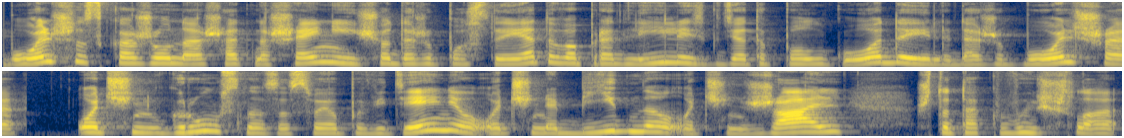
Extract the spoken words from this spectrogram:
Больше скажу, наши отношения еще даже после этого продлились где-то полгода или даже больше. Очень грустно за свое поведение, очень обидно, очень жаль, что так вышло.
